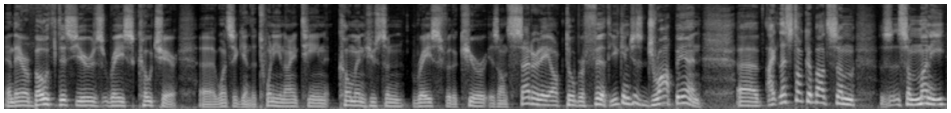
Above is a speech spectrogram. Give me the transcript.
and they are both this year's race co chair. Uh, once again, the 2019 Komen Houston Race for the Cure is on Saturday, October 5th. You can just drop in. Uh, I, let's talk about some, some money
